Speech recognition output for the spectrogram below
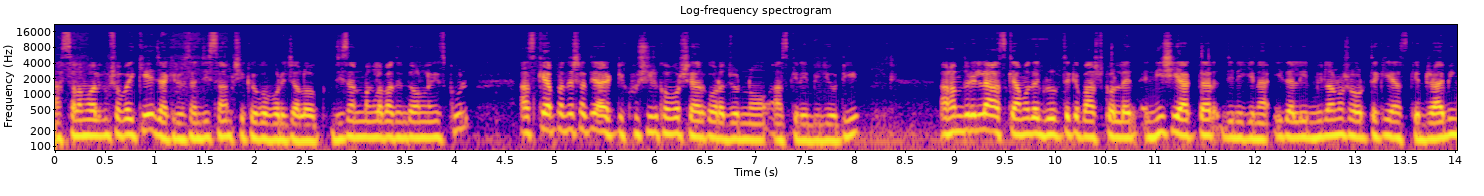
আসসালামু আলাইকুম সবাইকে, জাকির হোসেন জিসান, শিক্ষক ও পরিচালক জিসান বাংলা বাতিন্দ অনলাইন স্কুল। আজকে আপনাদের সাথে আরেকটি খুশির খবর শেয়ার করার জন্য আজকের এই ভিডিওটি। আলহামদুলিল্লাহ, আজকে আমাদের গ্রুপ থেকে পাশ করলেন নিশি আক্তার, যিনি কিনা ইতালির মিলানো শহর থেকে আজকে ড্রাইভিং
